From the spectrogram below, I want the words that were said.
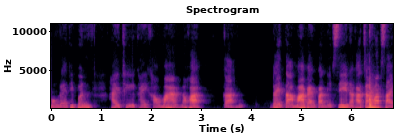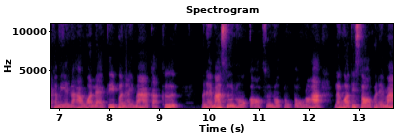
มองใดที่เพิ่นให้ถือให้เข้ามาเนาะค่ะก็ได้ตามมาแบ่งปัน FC นะคะจังรับสายเขมรนะคะงวันแรกที่เพิ่นให้มากก็คือ เพิ่นให้มา06 ก็ออก 06 ตรงๆเนาะค่ะแล้วงวดที่ 2 เพิ่นให้มา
